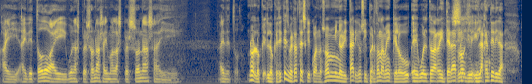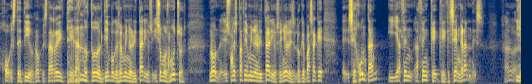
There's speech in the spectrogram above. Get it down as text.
Hay, hay de todo, hay buenas personas, hay malas personas, hay, hay de todo. No, lo que, lo que sí que es verdad es que cuando son minoritarios, y perdóname que lo he vuelto a reiterar, ¿no? Sí, Y, la gente dirá, jo, este tío, ¿no? Que está reiterando todo el tiempo que son minoritarios, y somos muchos. No, es un espacio minoritario, señores. Lo que pasa que eh, se juntan y hacen, hacen que, que- que sean grandes. Claro, Y eh,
